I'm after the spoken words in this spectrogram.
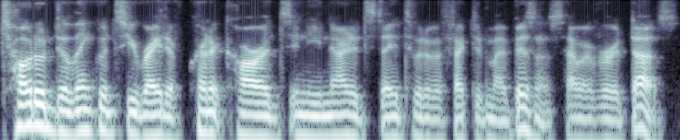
total delinquency rate of credit cards in the United States would have affected my business. However, it does.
